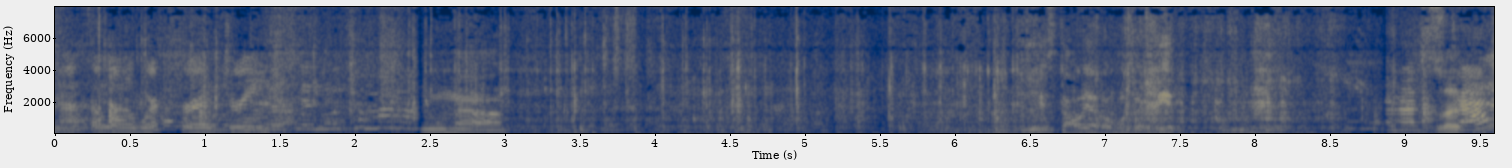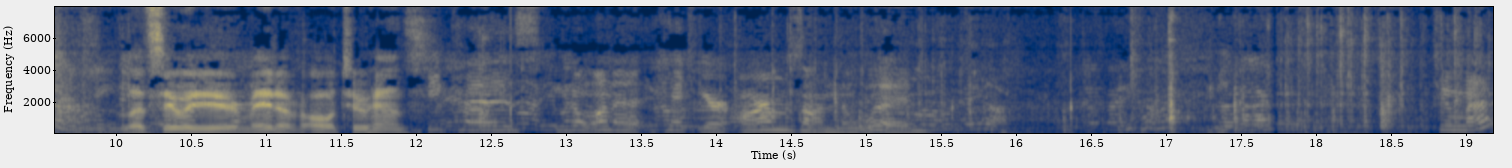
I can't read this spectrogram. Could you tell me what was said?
That's a lot of work for a drink. una... Y esta olla la vamos a hervir. Have Let, strategy let's see what you're made of. Oh, two hands. because you don't want to hit your arms on the wood. Too much?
